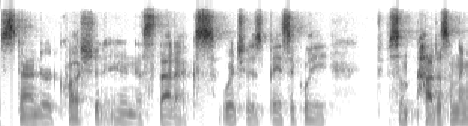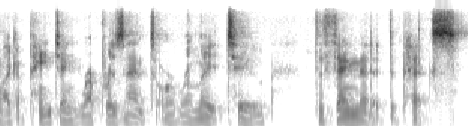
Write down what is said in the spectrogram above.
standard question in aesthetics, which is basically some, how does something like a painting represent or relate to the thing that it depicts?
